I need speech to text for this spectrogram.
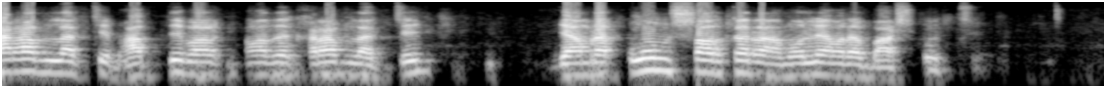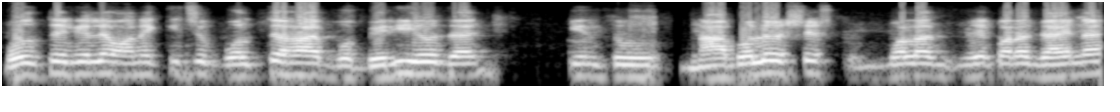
খারাপ লাগছে, ভাবতে আমাদের খারাপ লাগছে যে আমরা কোন সরকার আমলে আমরা বাস করছি। বলতে গেলে অনেক কিছু বলতে হয় বেরিয়েও যায়, কিন্তু না বলেও শেষ বলা ইয়ে করা যায় না।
